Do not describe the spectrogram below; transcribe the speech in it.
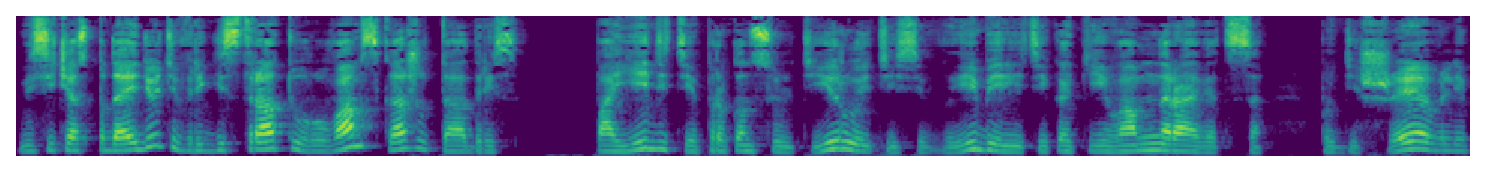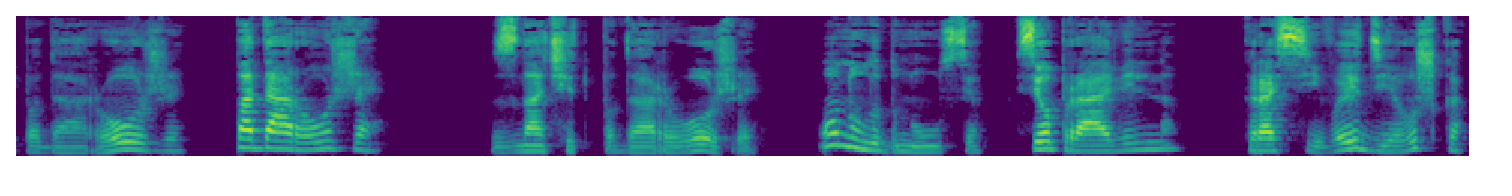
Вы сейчас подойдете в регистратуру, вам скажут адрес. Поедете, проконсультируетесь, выберите, какие вам нравятся. Подешевле, подороже. Подороже. Значит, подороже. Он улыбнулся. Все правильно. Красивая девушка.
